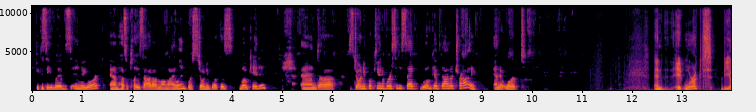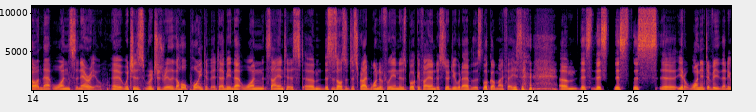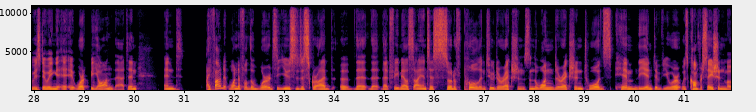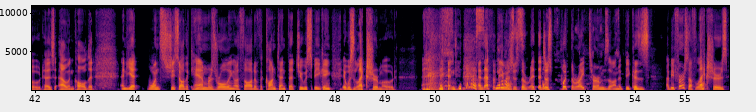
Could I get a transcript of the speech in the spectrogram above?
because he lives in New York and has a place out on Long Island where Stony Brook is located. And uh, Stony Brook University said, we'll give that a try. And it worked. And it worked beyond that one scenario, uh, which is which is really the whole point of it. I mean, that one scientist. Um, this is also described wonderfully in his book. If I understood you, would I have this look on my face? um, this this this this uh, you know one interview that he was doing. It, it worked beyond that, and and I found it wonderful the words he used to describe uh, the, the, that female scientist's sort of pull in two directions. In the one direction towards him, the interviewer, it was conversation mode, as Alan called it. And yet, once she saw the cameras rolling or thought of the content that she was speaking, it was lecture mode. and, yes, and that for yes. me was just the that just put the right terms on it because I mean, first off, lectures,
